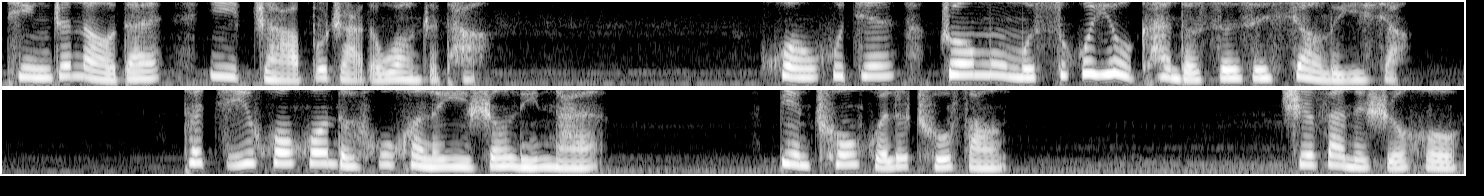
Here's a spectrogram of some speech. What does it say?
挺着脑袋，一眨不眨的望着他。恍惚间，庄木木似乎又看到森森笑了一下。他急慌慌的呼唤了一声“林楠”，便冲回了厨房。吃饭的时候，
